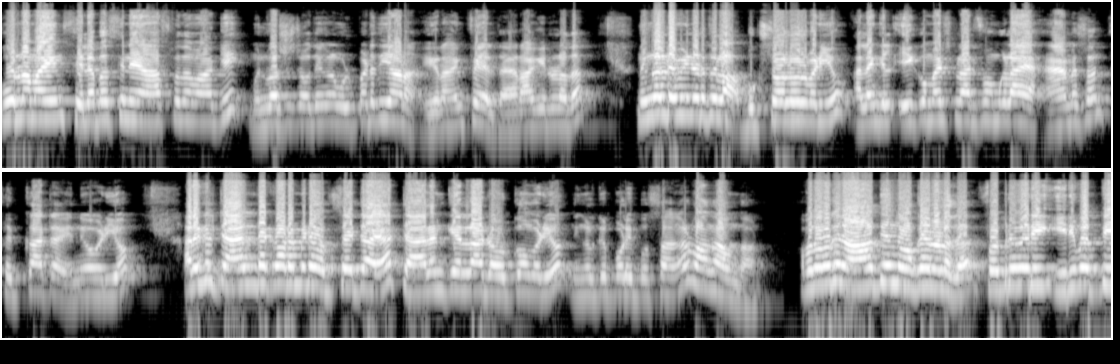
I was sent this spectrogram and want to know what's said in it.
പൂർണമായും സിലബസിനെ ആസ്പദമാക്കി മുൻവർഷ ചോദ്യങ്ങൾ ഉൾപ്പെടുത്തിയാണ് ഈ റാങ്ക് ഫയൽ തയ്യാറാക്കിയിട്ടുള്ളത്. നിങ്ങളുടെ വീടിനടുത്തുള്ള ബുക്ക് സ്റ്റോളുകൾ വഴിയോ അല്ലെങ്കിൽ ഇ കൊമേഴ്സ് പ്ലാറ്റ്ഫോമുകളായ ആമസോൺ ഫ്ലിപ്കാർട്ട് എന്നിവ വഴിയോ അല്ലെങ്കിൽ ടാലന്റ് അക്കാഡമിയുടെ വെബ്സൈറ്റായ ടാലന്റ് കേരള ഡോട്ട് കോം വഴിയോ നിങ്ങൾക്ക് ഇപ്പോൾ ഈ പുസ്തകങ്ങൾ വാങ്ങാവുന്നതാണ്. അപ്പൊ നമുക്ക് ആദ്യം നോക്കാനുള്ളത് ഫെബ്രുവരി ഇരുപത്തി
